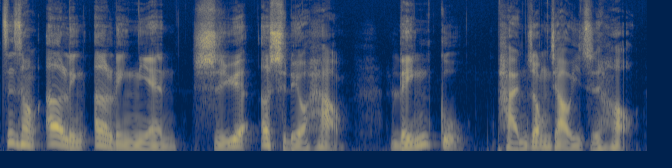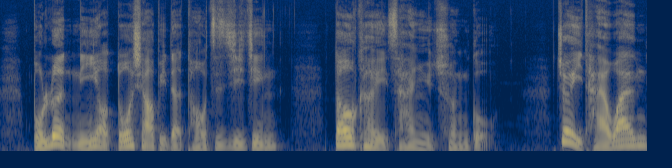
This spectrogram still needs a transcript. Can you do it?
自从二零二零年十月二十六号零股盘中交易之后，不论你有多小笔的投资基金，都可以参与存股。就以台湾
